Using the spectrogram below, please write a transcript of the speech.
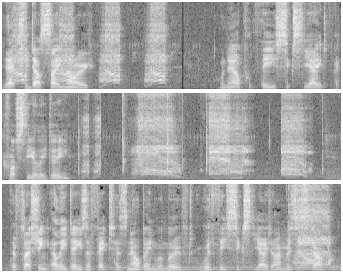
It actually does say no. We'll now put the 68 across the LED. The flashing LED's effect has now been removed with the 68 ohm resistor.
